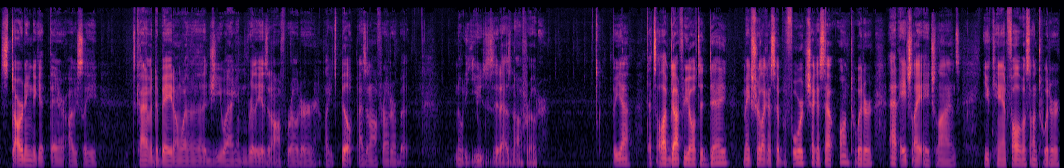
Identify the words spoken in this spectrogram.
starting to get there. Obviously, it's kind of a debate on whether the G Wagon really is an off roader. Like, it's built as an off roader, but nobody uses it as an off roader. But yeah, that's all I've got for you all today. Make sure, like I said before, check us out on Twitter at HLightHlines. You can follow us on Twitter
